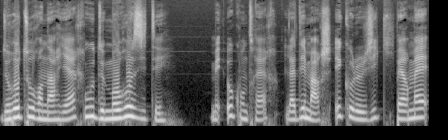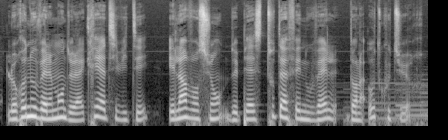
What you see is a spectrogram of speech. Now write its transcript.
de retour en arrière ou de morosité. Mais au contraire, la démarche écologique permet le renouvellement de la créativité et l'invention de pièces tout à fait nouvelles dans la haute couture.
